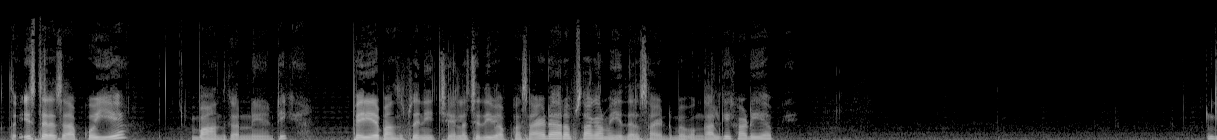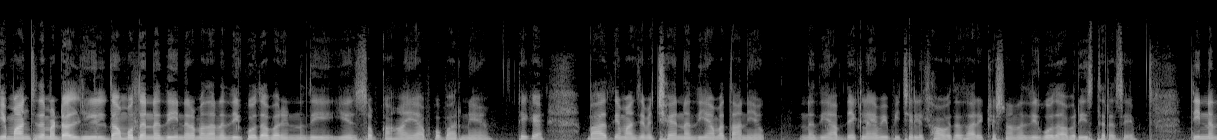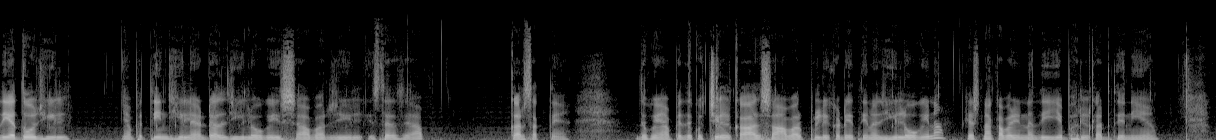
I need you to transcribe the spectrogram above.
तो इस तरह से आपको ये बाँध करने हैं, ठीक है? पेरियर बाँध सबसे नीचे है, लक्षद्वीप आपका साइड है, अरब सागर में, इधर साइड में, बंगाल की खाड़ी है आपकी। ये मानचित्र में डल झील, दामोदर नदी, नर्मदा नदी, गोदावरी नदी, ये सब कहाँ है आपको भरने हैं, ठीक है? भारत के मानचित्र में छह नदियाँ बतानी है नदियाँ, आप देख लेंगे, अभी पीछे लिखा हुआ था, सारी कृष्णा नदी, गोदावरी, इस तरह से। तीन नदियाँ, दो झील, यहाँ पे तीन झील हैं, डल झील हो गई, सावर झील, इस तरह से आप कर सकते हैं। देखो, यहाँ पे देखो, चिल्का, सावर, पुलिकट, ये तीनों झील हो गई ना, कृष्णा कबरी नदी, ये भर कर देनी है।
